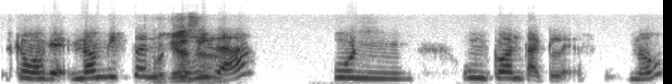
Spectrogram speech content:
Es como que no han visto en su vida un, un contactless, ¿no?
